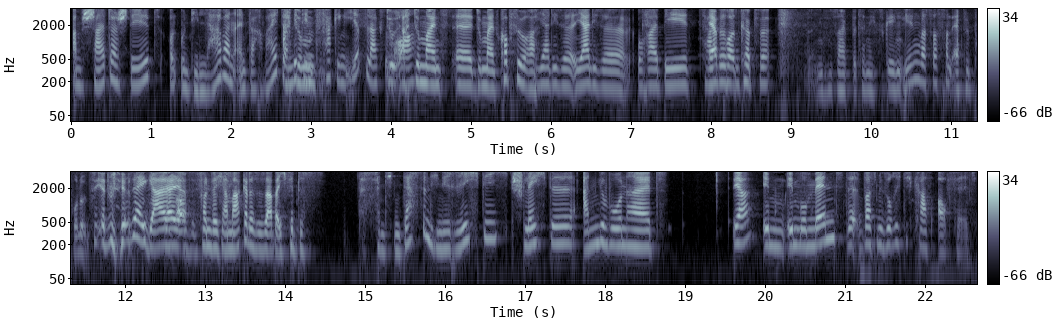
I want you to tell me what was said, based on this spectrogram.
am Schalter steht und, und die labern einfach weiter Ach, mit du- dem fucking Earplugs im du, Ohr. ach, du meinst, äh, du meinst Kopfhörer. ja, diese, ja, diese Oral-B Zahnbürstenköpfe. Sag bitte nichts gegen irgendwas, was von Apple produziert wird. Ist ja egal, Ja, ja. aus- von welcher Marke das ist, aber ich finde das, Das finde ich, das finde ich eine richtig schlechte Angewohnheit Ja, im, im Moment, was mir so richtig krass auffällt.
